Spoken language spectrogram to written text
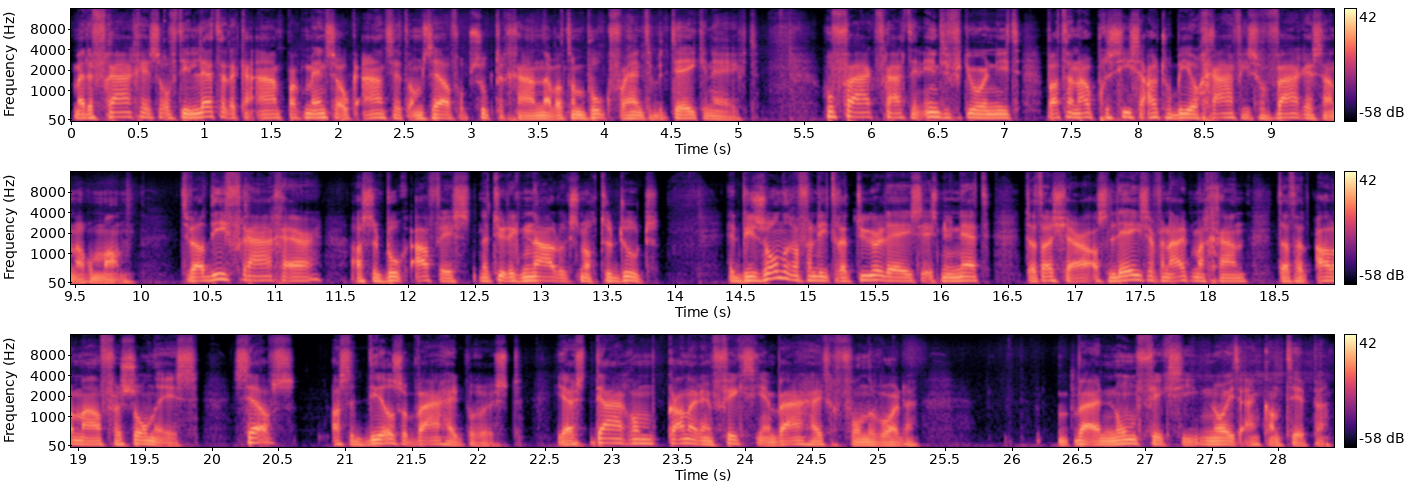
Maar de vraag is of die letterlijke aanpak mensen ook aanzet om zelf op zoek te gaan naar wat een boek voor hen te betekenen heeft. Hoe vaak vraagt een interviewer niet wat er nou precies autobiografisch of waar is aan een roman? Terwijl die vraag er, als het boek af is, natuurlijk nauwelijks nog toe doet. Het bijzondere van literatuur lezen is nu net dat als je er als lezer vanuit mag gaan dat het allemaal verzonnen is. Zelfs als het deels op waarheid berust. Juist daarom kan er in fictie en waarheid gevonden worden waar non-fictie nooit aan kan tippen.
